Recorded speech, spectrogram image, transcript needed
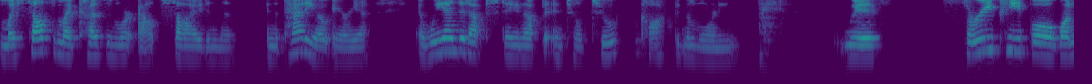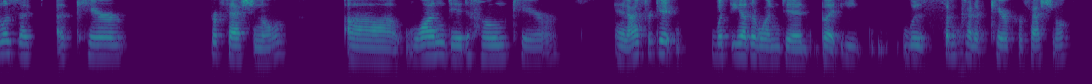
myself and my cousin were outside in the in the patio area, and we ended up staying up until two o'clock in the morning with three people. One was a, a care professional, uh, one did home care, and I forget what the other one did, but he was some kind of care professional.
